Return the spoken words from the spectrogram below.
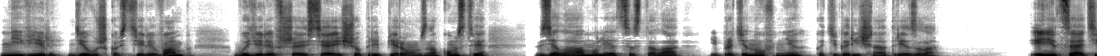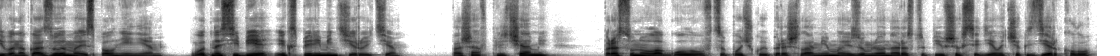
Невиль, девушка в стиле вамп, выделившаяся еще при первом знакомстве, взяла амулет со стола и, протянув мне, категорично отрезала. «Инициатива наказуема исполнением. Вот на себе экспериментируйте». Пожав плечами, Просунула голову в цепочку и прошла мимо изумленно расступившихся девочек к зеркалу.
